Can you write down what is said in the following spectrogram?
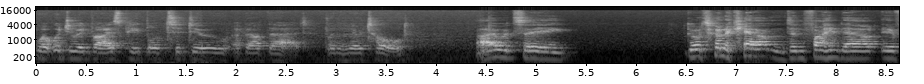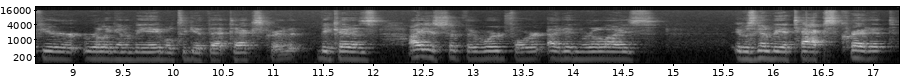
What would you advise people to do about that when they're told? I would say go to an accountant and find out if you're really going to be able to get that tax credit because I just took their word for it. I didn't realize it was going to be a tax credit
